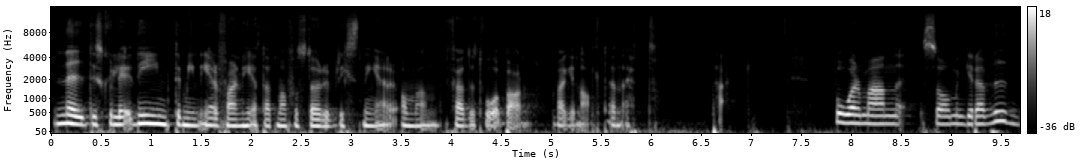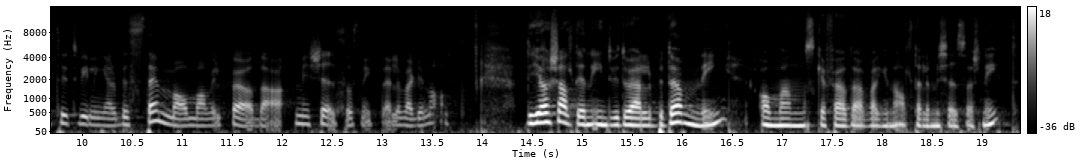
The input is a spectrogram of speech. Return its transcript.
Nej, det, skulle, det är inte min erfarenhet att man får större bristningar om man föder två barn vaginalt än ett. Får man som gravid till tvillingar bestämma om man vill föda med kejsarsnitt eller vaginalt? Det görs alltid en individuell bedömning om man ska föda vaginalt eller med kejsarsnitt.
